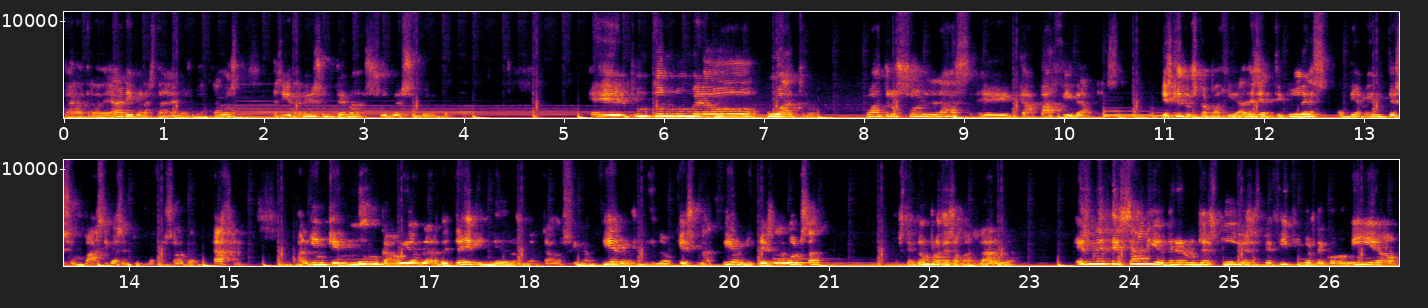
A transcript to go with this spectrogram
para tradear y para estar en los mercados. Así que también es un tema súper, súper importante. El punto número cuatro, cuatro son las eh, capacidades. Y es que tus capacidades y actitudes obviamente son básicas en tu proceso de aprendizaje. Alguien que nunca ha oído hablar de trading, ni de los mercados financieros, ni lo que es una acción, ni qué es la bolsa, pues tendrá un proceso más largo. ¿Es necesario tener unos estudios específicos de economía?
